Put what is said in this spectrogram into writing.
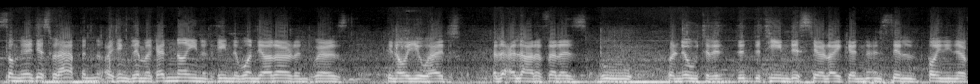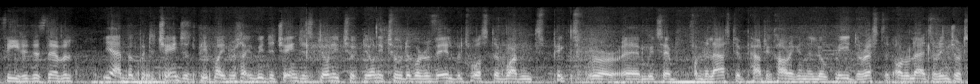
something like this would happen? I think Limerick had nine of the team that won the All Ireland whereas you know you had a, lot of fellas who were new to the, the, the, team this year, like, and, and still finding their feet at this level. Yeah, but with the changes, people might with the changes. The only two, the only two that were available to us that weren't picked were, um, we'd say, from the last year, Patrick Horgan and Luke Meade. The rest of the other lads are injured.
